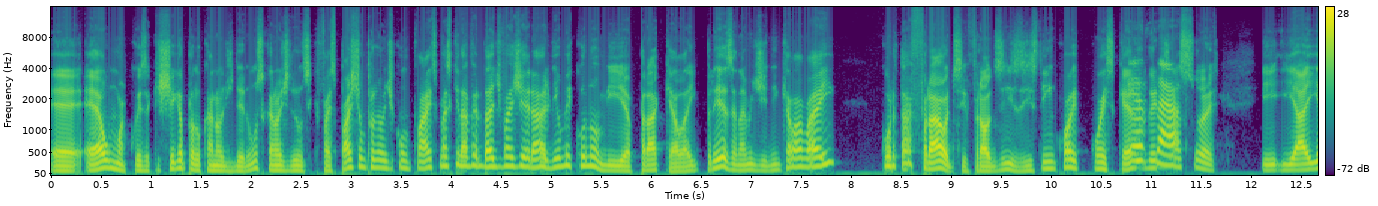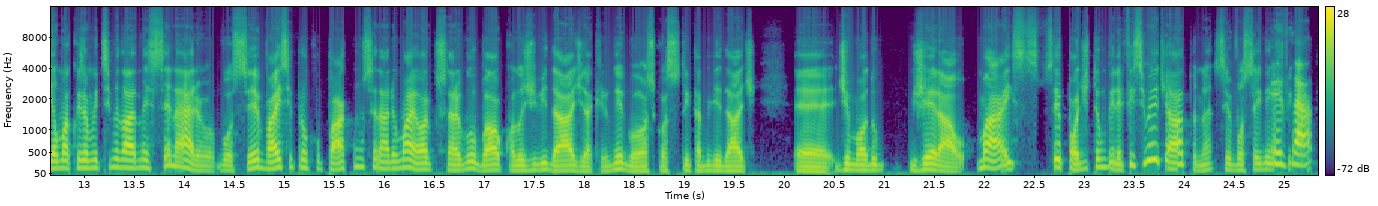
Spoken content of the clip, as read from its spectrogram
É, é uma coisa que chega pelo canal de denúncia, canal de denúncia que faz parte de um programa de compliance, mas que na verdade vai gerar ali uma economia para aquela empresa na medida em que ela vai cortar fraudes, e fraudes existem em quai- quaisquer Exato. organizações. E, e aí é uma coisa muito similar nesse cenário. Você vai se preocupar com um cenário maior, com o cenário global, com a longevidade daquele negócio, com a sustentabilidade eh, de modo geral. Mas você pode ter um benefício imediato, né? Se você identificar. Exato.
